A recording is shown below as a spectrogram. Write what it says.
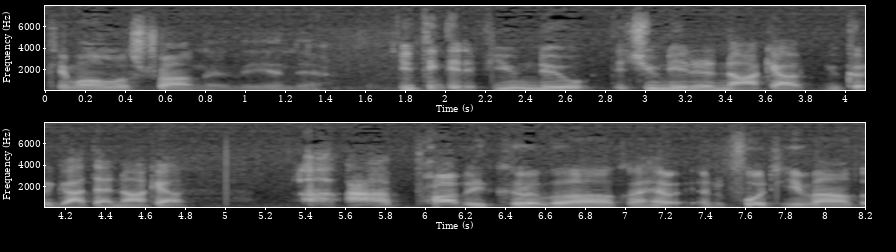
came on a little stronger in the end there. You think that if you knew that you needed a knockout, you could have got that knockout? I, I probably could have. Uh, I have in the 14th round,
